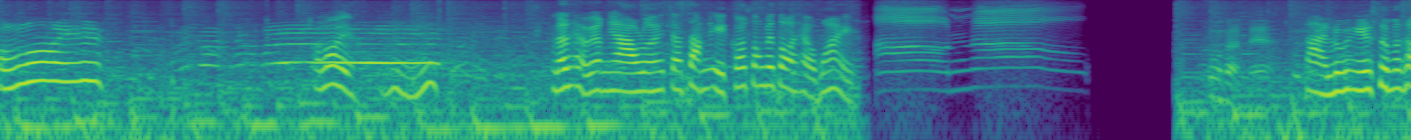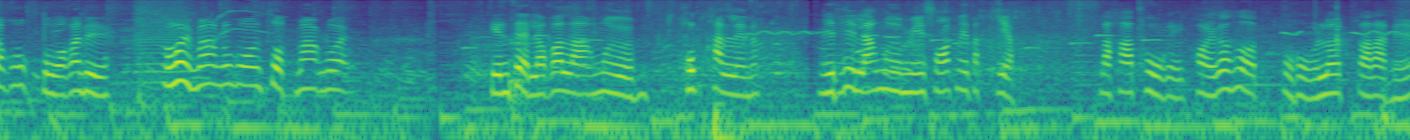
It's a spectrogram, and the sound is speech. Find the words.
อร่อย อร่อยอแล้วแถวยังยาวเลย จะสั่งอีกก็ต้องไปต่อแถวใหม่ สู้สายรู้นี้ซื้อมาสักหกตัวก็ดี อร่อยมากทุกคนสดมากด้วย กินเสร็จแล้วก็ล้างมือครบคันเลยนะ มีที่ล้างมือมีซอสมีตะเกียบ ราคาถูกอีกหอยก็สด โอ้โห เลิศตลาดนี้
